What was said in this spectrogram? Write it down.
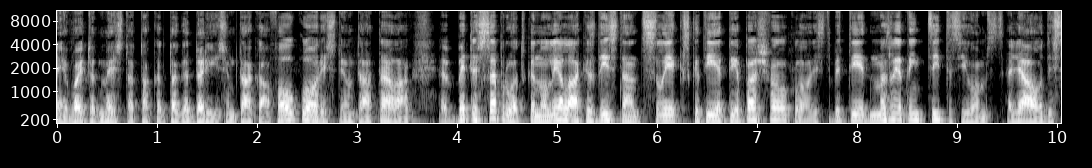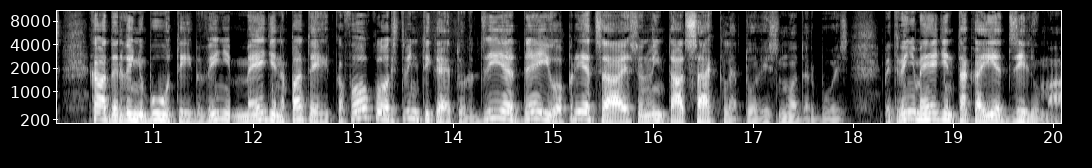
ne, vai tad mēs tā, tā, tagad darīsim tā kā folkloristi un tā tālāk. Bet es saprotu, ka no lielākas distances liekas, ka tie ir tie paši folkloristi, bet tie ir mazliet citas jomas ļaudis. Kāda ir viņu būtība? Viņi mēģina pateikt, ka folkloristi viņi tikai tur dzied, dejo, priecājas, un viņi tādu sekli ar to visu nodarbojas. Bet viņi mēģina tā kā iet dziļumā,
